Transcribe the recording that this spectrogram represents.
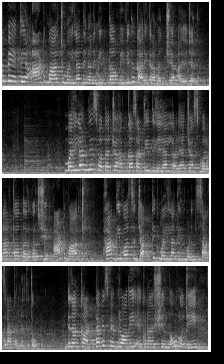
कोटंबे येथे आठ मार्च महिला दिनानिमित्त विविध कार्यक्रमांचे आयोजन. महिलांनी स्वतःच्या हक्कासाठी दिलेल्या लढ्याच्या स्मरणार्थ दरवर्षी आठ मार्च हा दिवस जागतिक महिला दिन म्हणून साजरा करण्यात येतो. दिनांक अठ्ठावीस फेब्रुवारी एकोणीसशे नऊ रोजी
